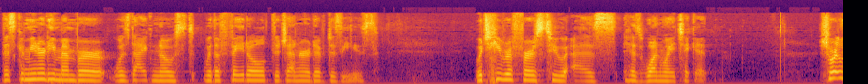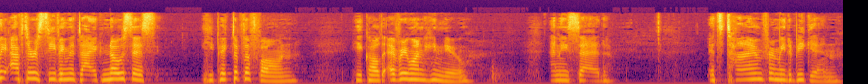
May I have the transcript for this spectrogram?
this community member was diagnosed with a fatal degenerative disease, which he refers to as his one way ticket. Shortly after receiving the diagnosis, he picked up the phone, he called everyone he knew, and he said, It's time for me to begin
